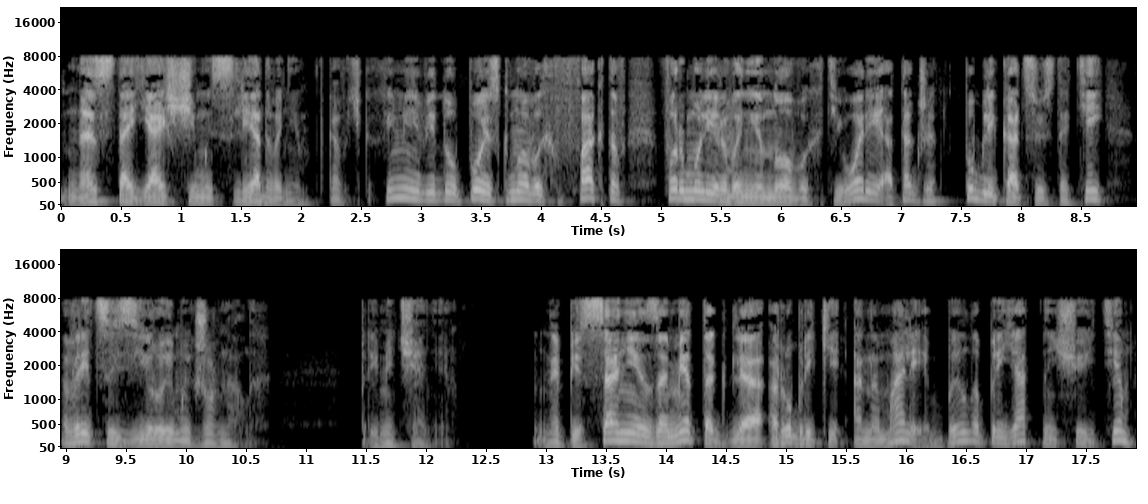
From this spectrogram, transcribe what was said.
«настоящим исследованием», в кавычках, имея в виду поиск новых фактов, формулирование новых теорий, а также публикацию статей в рецензируемых журналах. Примечание. Написание заметок для рубрики «Аномалии» было приятно еще и тем,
